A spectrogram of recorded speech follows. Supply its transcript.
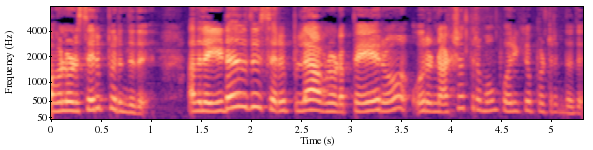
அவளோட செருப்பு இருந்தது. அதில் இடது செருப்பில் அவளோட பெயரும் ஒரு நட்சத்திரமும் பொறிக்கப்பட்டிருந்தது.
